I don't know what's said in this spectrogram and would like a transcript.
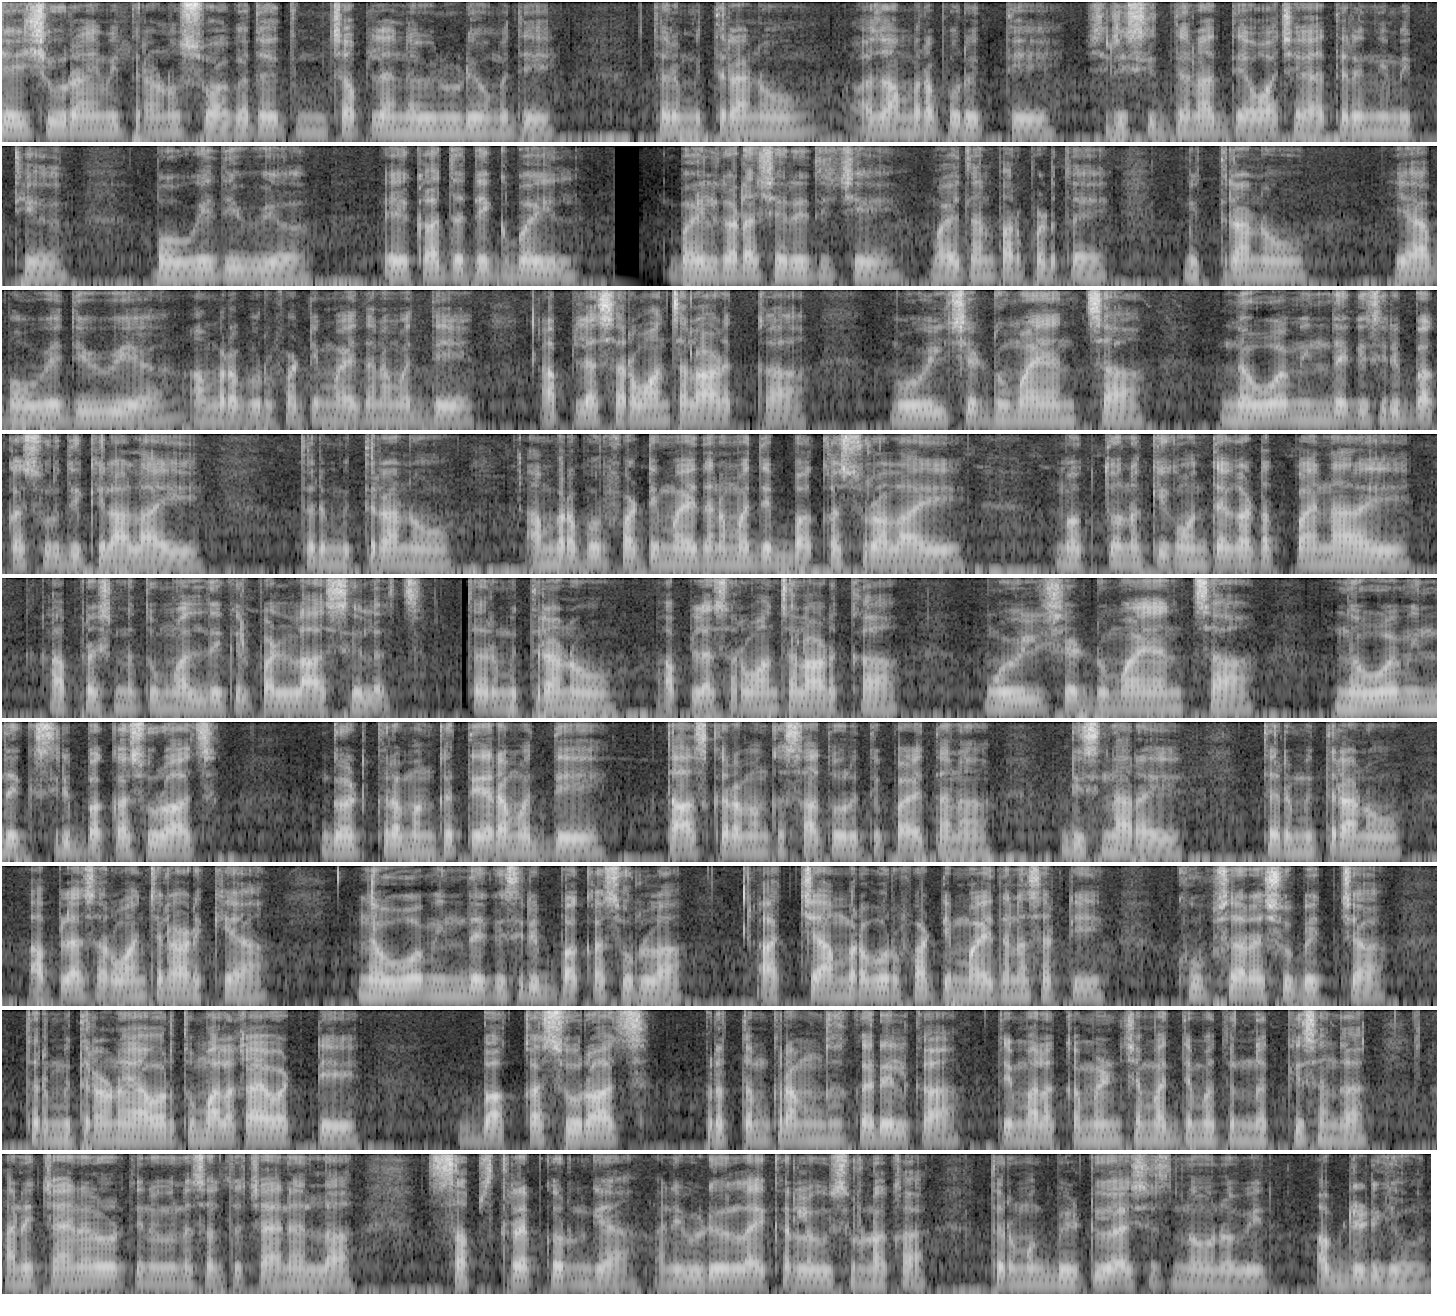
जय शिवराय मित्रांनो स्वागत आहे तुमचं आपल्या नवीन व्हिडिओमध्ये. तर मित्रांनो आज अमरापूर येथे श्री सिद्धनाथ देवाच्या यात्रेनिमित्त भव्य दिव्य एक आदत एक बैल बैलगाडा शर्यतीचे मैदान पार पडत आहे मित्रांनो या भव्य दिव्य अमरापूर फाटी मैदानामध्ये आपल्या सर्वांचा लाडका मोविलशेठ डुमा यांचा नवम हिंद केसरी बकासूर देखील आला आहे. तर मित्रांनो अमरापूर फाटी मैदानामध्ये बकासूर आला आहे. मग तो नक्की कोणत्या गटात पाहणार आहे? हा प्रश्न तुम्हाला देखील पडला असेलच. तर मित्रांनो आपल्या सर्वांचा लाडका मोईल शेठ डुमा यांचा नवम हिंद बकासुराज गट क्रमांक तेरामध्ये तास क्रमांक सातवरती पळताना दिसणार आहे. तर मित्रांनो आपल्या सर्वांच्या लाडक्या नवम हिंद बकासूरला आजच्या अमरापूर फाटी मैदानासाठी खूप साऱ्या शुभेच्छा. तर मित्रांनो यावर तुम्हाला काय वाटते? बक्कासूर प्रथम क्रमांक करेल का? ते मला कमेंटच्या माध्यमातून नक्की सांगा. आणि चॅनलवरती नवीन असाल तर चॅनलला सबस्क्राईब करून घ्या आणि व्हिडिओ लाईक करायला विसरू नका. तर मग भेटूया असेच नवनवीन अपडेट घेऊन.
